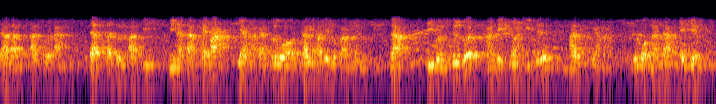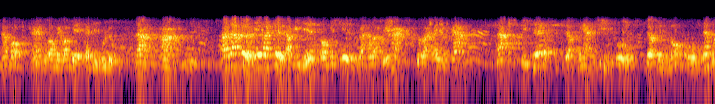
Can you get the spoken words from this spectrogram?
dalam Al-Quran. Dapatul arti binatang hebat yang akan keluar daripada lubang ini. Nah, Ibn Stilbert ambil buat cerita hari kiamat. Luar binatang, Asia. Nampak? Eh, orang-orang dia kasi bulu. Nah, ha. Pasal apa? Dia baca. Tapi dia komersial. Bukan awak terima. Tu saya dekat. Nah, kita dah mengaji. Oh, dah tengok. Oh, kenapa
